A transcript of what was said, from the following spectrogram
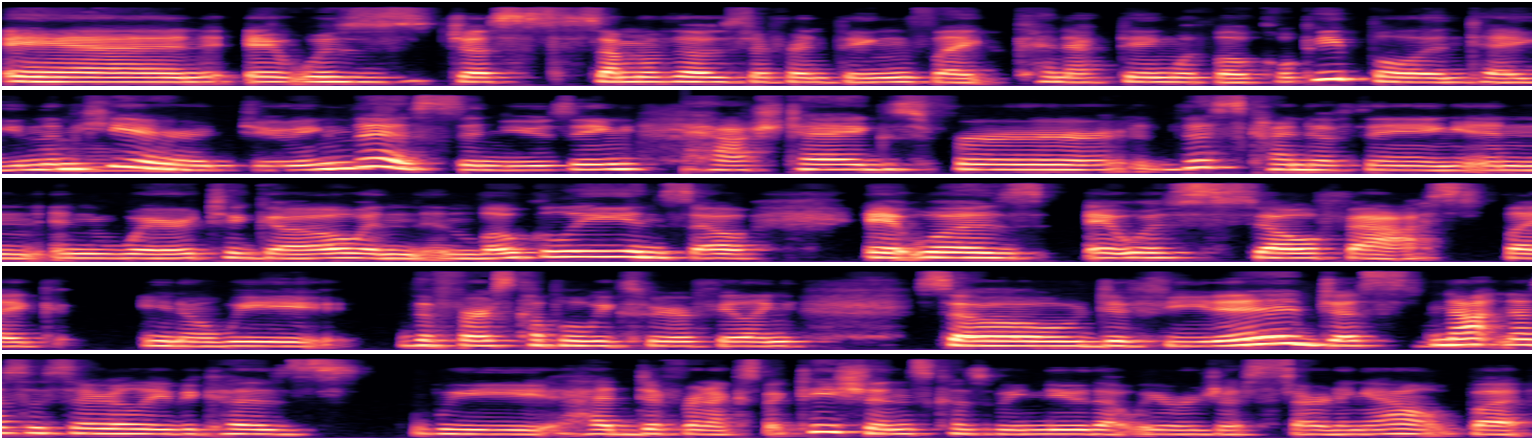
And it was just some of those different things like connecting with local people and tagging them mm-hmm. here and doing this and using hashtags for this kind of thing and and where to go and, and locally. And so it was it was so fast. Like you know we the first couple of weeks we were feeling so defeated just not necessarily because we had different expectations because we knew that we were just starting out but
